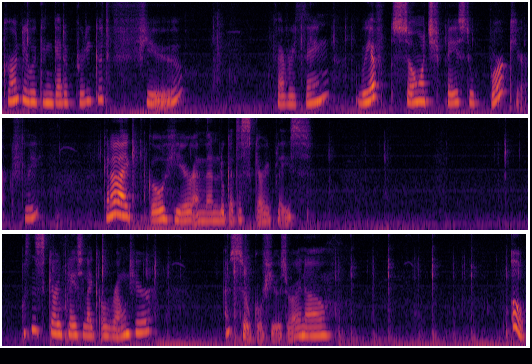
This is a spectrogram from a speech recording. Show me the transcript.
currently we can get a pretty good view of everything. We have so much space to work here actually. Can I like go here and then look at the scary place? Wasn't the scary place like around here? I'm so confused right now. Oh.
